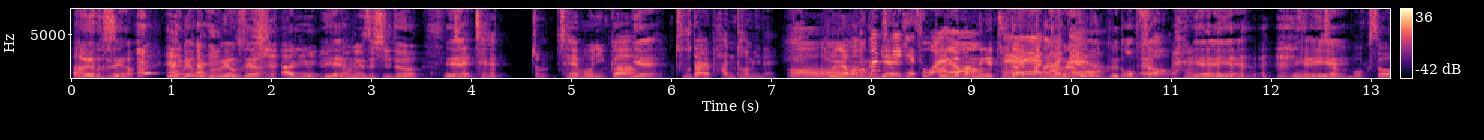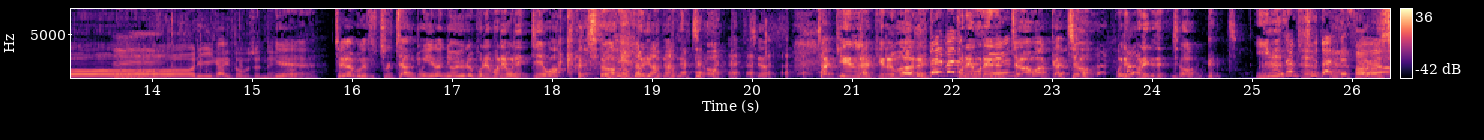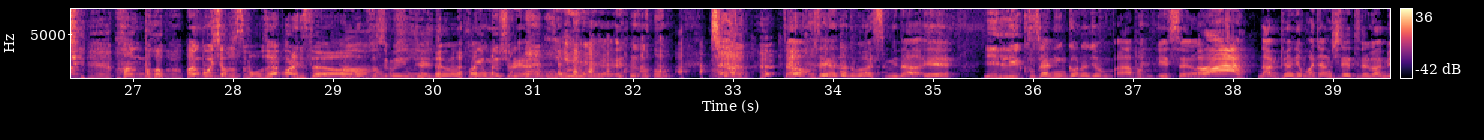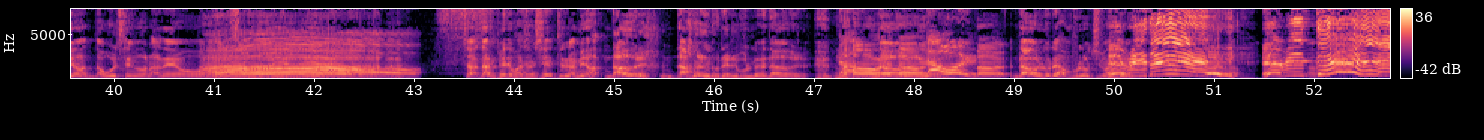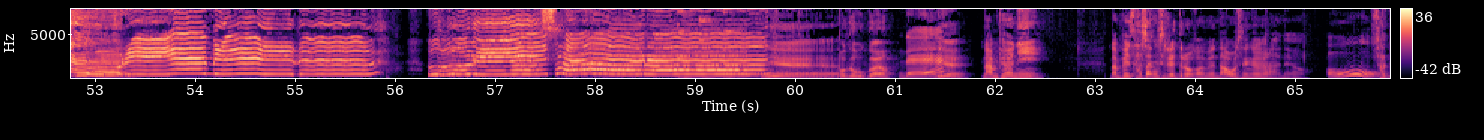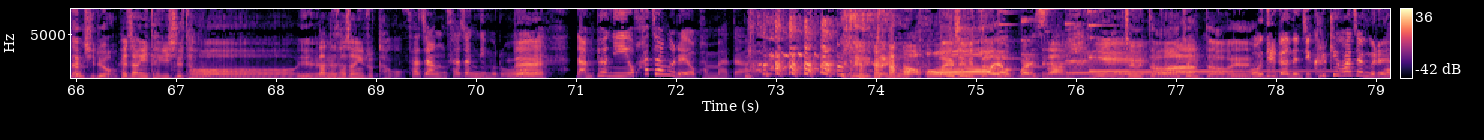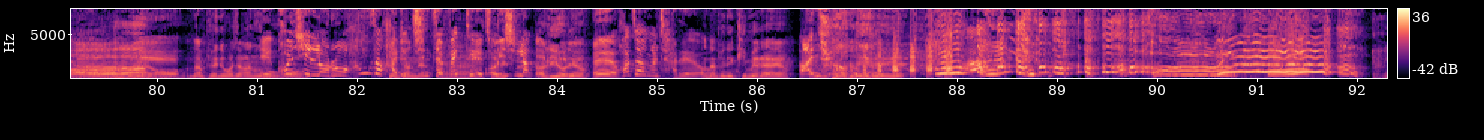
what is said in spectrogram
아, 왜 웃으세요? 용병을 왜 웃으세요? 아니 예. 박명수 씨도 예. 제, 제가 좀 재보니까 예. 두달 반 텀이네. 어. 돌려막는 게게 계속 와요. 돌려막는 게 두달 예, 반. 텀이에요. 그리고 그 없어. 예, 예. 예, 예. 참 목소리가 너무 좋네요. 예. 제가 보겠습니다. 출장 중 이런 여유를 부리부리부리지 와카죠. 부리부리부리지 와카죠. 찾기를 낳기를 말해. 부리부리는 와카죠. 부리부리는 와카죠. 2분 30초도 안 됐어요. 박명수 씨, 황보 황보 씨 없었으면 어떡할 뻔했어요. 없었으면 이제 저 황영조 씨를 해야죠. 뭐. 예. 자, 다음 사연으로 넘어갔습니다. 예. 1294님 거는 좀, 아, 바꿀 게 있어요. 아! 남편이 화장실에 들어가면 나올 생각을 안 해요. 아. 했습니다. 예, 어, 예. 자, 남편이 화장실에 들어가면 나을, 나을 노래를 불러요, 나을. 나을, 나을, 예. 나얼. 나을. 나을 노래 한번 불러 주면 안 돼요? Every day, every day. 우리의 믿음, 우리의 사랑. 예. 바꿔 볼까요? 네. 예. 남편이 남편이 사장실에 들어가면 나올 생각을 안 해요. 오. 사장실요. 회장이 되기 싫다고. 어, 예. 나는 사장이 좋다고. 사장, 사장님으로. 네. 남편이 화장을 해요, 밤마다. 재밌다, 이거. 어, 아, 이거 재밌다. 역발상. 예. 재밌다, 아. 재밌다. 예. 어딜 가는지 그렇게 화장을 해요. 아, 그래요. 예. 남편이 화장하는 거 예, 보고. 컨실러로 항상 가려. 진짜 팩트예요. 저희 아, 리- 신랑. 아, 리얼해요? 예, 화장을 잘해요. 아, 남편이 키메라예요? 아니요. 예, 예.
